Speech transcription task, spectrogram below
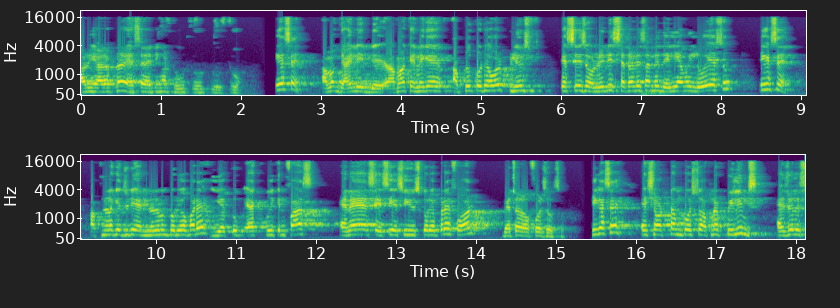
আৰু ইয়াৰ আপোনাৰ এছ এ ৰাইটিঙৰ টু টু টু টু ঠিক আছে? আমাক ডাইলি আমাক এনেকৈ আপলোড কৰি থ'ব prelims series already Saturday Sunday daily আমি লৈ আছোঁ। ঠিক আছে? আপোনালোকে যদি এনৰলমেণ্ট কৰিব পাৰে ইয়াতো এক কুইক এণ্ড ফাষ্ট এনে S A C S use কৰিব পাৰে ফৰ বেটাৰ অফাৰ্ছ অলছ' ঠিক আছে? এই শ্বৰ্ট টাৰ্ম কৰ্চটো আপোনাৰ ফিলিমছ এজ ৱেল এজ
